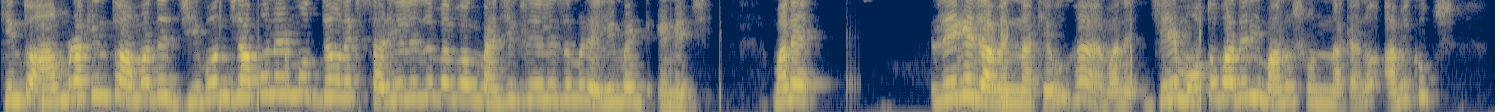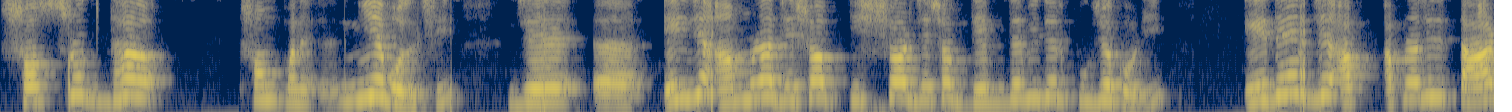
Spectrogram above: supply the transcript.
কিন্তু আমরা কিন্তু আমাদের জীবনযাপনের মধ্যে অনেক সারিয়ালিজম এবং ম্যাজিক রিয়েলিজমের এলিমেন্ট এনেছি। মানে রেগে যাবেন না কেউ হ্যাঁ? মানে যে মতবাদেরই মানুষ হন না কেন, আমি খুব সশ্রদ্ধা মানে নিয়ে বলছি যে এই যে আমরা যেসব ঈশ্বর, যেসব দেবদেবীদের পুজো করি, এদের যে আপনারা যদি তার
